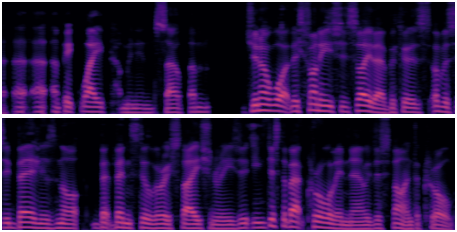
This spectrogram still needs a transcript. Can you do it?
a big wave coming in. So, um, Do you know what? It's funny you should say that because obviously Ben is not. Ben's still very stationary. He's, he's just about crawling now. He's just starting to crawl.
